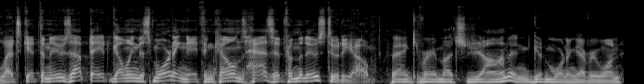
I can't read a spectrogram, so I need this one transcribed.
Let's get the news update going this morning. Nathan Cones has it from the news studio. Thank you very much, John, and good morning, everyone.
